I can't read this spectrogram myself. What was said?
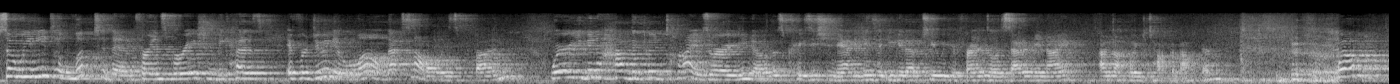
So we need to look to them for inspiration because if we're doing it alone, that's not always fun. Where are you going to have the good times where, you know, those crazy shenanigans that you get up to with your friends on a Saturday night? I'm not going to talk about them. well,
